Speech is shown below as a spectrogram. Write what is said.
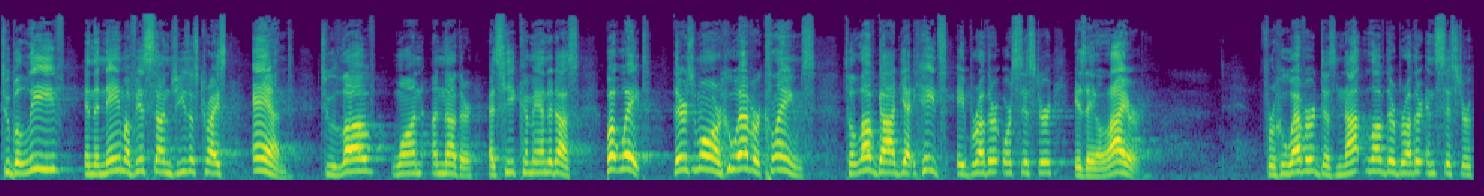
to believe in the name of his son, Jesus Christ, and to love one another as he commanded us. But wait, there's more. Whoever claims to love God yet hates a brother or sister is a liar. For whoever does not love their brother and sister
